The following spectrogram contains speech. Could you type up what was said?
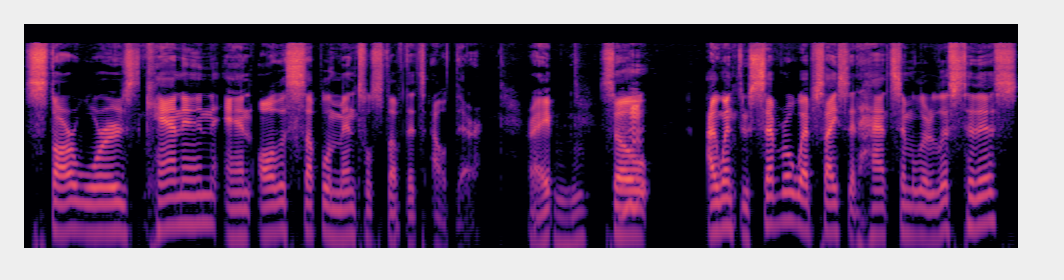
Star Wars canon and all the supplemental stuff that's out there, right? Mm-hmm. So mm-hmm. I went through several websites that had similar lists to this.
